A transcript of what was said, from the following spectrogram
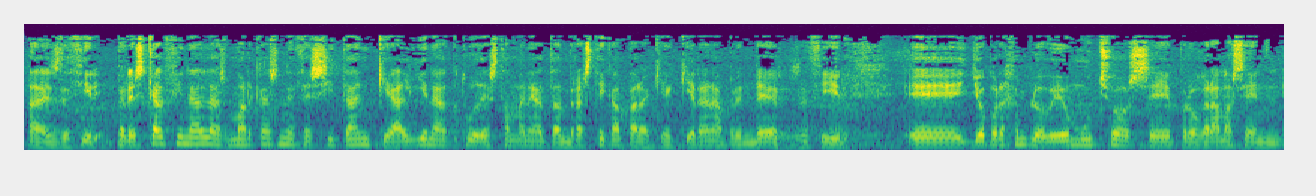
Ah, es decir, pero es que al final las marcas necesitan que alguien actúe de esta manera tan drástica para que quieran aprender. Es decir, eh, yo, por ejemplo, veo muchos eh, programas en,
